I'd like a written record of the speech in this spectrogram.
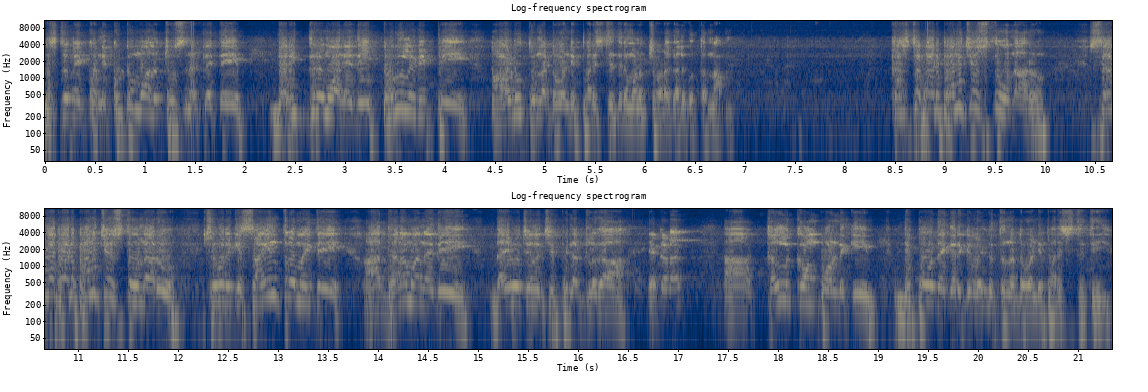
నిజమే కొన్ని కుటుంబాలు చూసినట్లయితే దరిద్రము అనేది పురులు విప్పి ఆడుతున్నటువంటి పరిస్థితిని మనం చూడగలుగుతున్నాం. కష్టపడి పని చేస్తూ ఉన్నారు. శ్రమపడి పని చేస్తూ ఉన్నారు. చివరికి సాయంత్రం అయితే ఆ ధనం అనేది దైవజనులు చెప్పినట్లుగా ఎక్కడ? ఆ కల్ కాంపౌండ్కి డిపో దగ్గరికి వెళుతున్నటువంటి పరిస్థితి.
